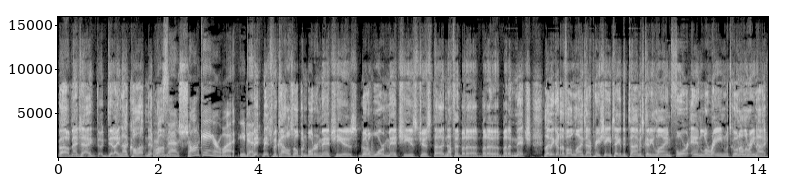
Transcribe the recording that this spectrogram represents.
Well, imagine, I, did I not call out Mitt Romney? Is that shocking or what? You did. Mitch, Mitch McConnell's open border Mitch. He is go to war Mitch. He is just uh, nothing but a but a but a Mitch. Let me go to the phone lines. I appreciate you taking the time. It's going to be line four and Lorraine. What's going on, Lorraine? Hi.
